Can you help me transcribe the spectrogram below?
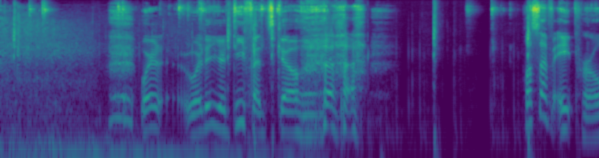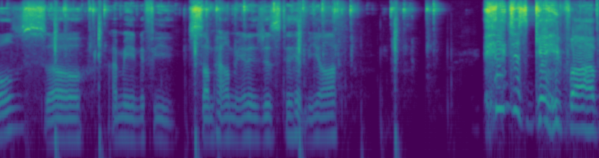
where where did your defense go? Plus, I have eight pearls, so I mean, if he somehow manages to hit me off, he just gave up.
